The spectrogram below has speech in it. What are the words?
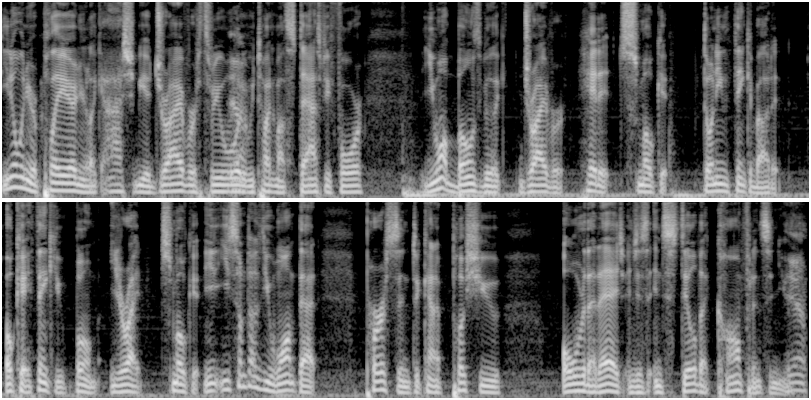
you know when you're a player and you're like, ah, I should be a driver, three wood. Yeah. We talked about stats before. You want Bones to be like driver, hit it, smoke it, don't even think about it. Okay, thank you. Boom, you're right. Smoke it. You, you sometimes you want that person to kind of push you over that edge and just instill that confidence in you. Yeah.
